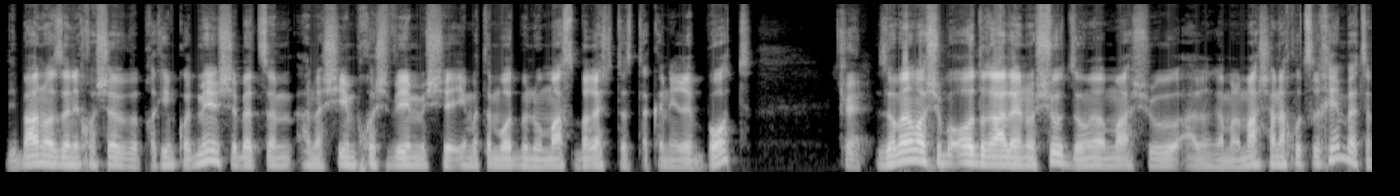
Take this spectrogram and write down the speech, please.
ודיברנו על זה אני חושב בפרקים קודמים שבעצם אנשים חושבים שאם אתה מאוד מנומס ברשת אז אתה כנראה בוט. כן. זה אומר משהו מאוד רע לאנושות, זה אומר משהו על, גם על מה שאנחנו צריכים בעצם.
